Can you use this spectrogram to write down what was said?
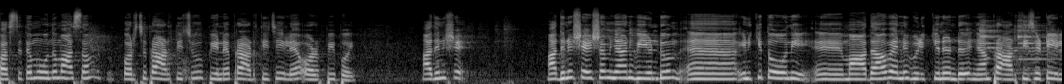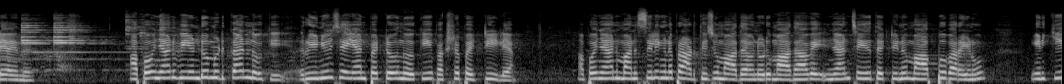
ഫസ്റ്റത്തെ മൂന്ന് മാസം കുറച്ച് പ്രാർത്ഥിച്ചു പിന്നെ പ്രാർത്ഥിച്ചില്ല ഉഴപ്പി ഉഴപ്പിപ്പോയി അതിനുശേ അതിനുശേഷം ഞാൻ വീണ്ടും എനിക്ക് തോന്നി മാതാവ് എന്നെ വിളിക്കുന്നുണ്ട് ഞാൻ പ്രാർത്ഥിച്ചിട്ടില്ല എന്ന്. അപ്പോൾ ഞാൻ വീണ്ടും എടുക്കാൻ നോക്കി. റിന്യൂ ചെയ്യാൻ പറ്റുമോ നോക്കി. പക്ഷെ പറ്റിയില്ല. അപ്പോൾ ഞാൻ മനസ്സിൽ ഇങ്ങനെ പ്രാർത്ഥിച്ചു മാതാവിനോട് മാതാവേ ഞാൻ ചെയ്ത തെറ്റിന് മാപ്പ് പറയണു എനിക്ക്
